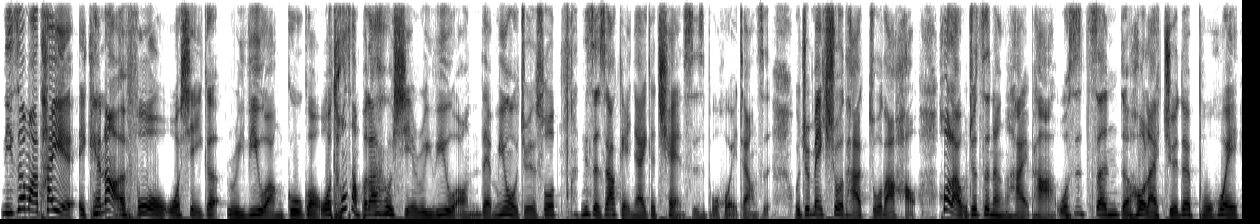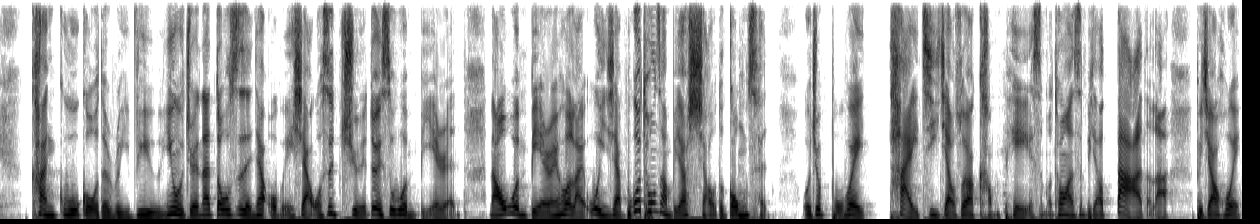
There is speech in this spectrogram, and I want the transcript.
你知道吗？他也也 cannot afford 我写一个 review on Google。我通常不太会写 review on them，因为我觉得说你只是要给人家一个 chance 是不会这样子。我就 make sure 他做到好。后来我就真的很害怕，我是真的后来绝对不会看 Google 的 review，因为我觉得那都是人家欧北下，我是绝对是问别人，然后问别人后来问一下。不过通常比较小的工程，我就不会。太计较说要 compare 什么，通常是比较大的啦，比较会。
